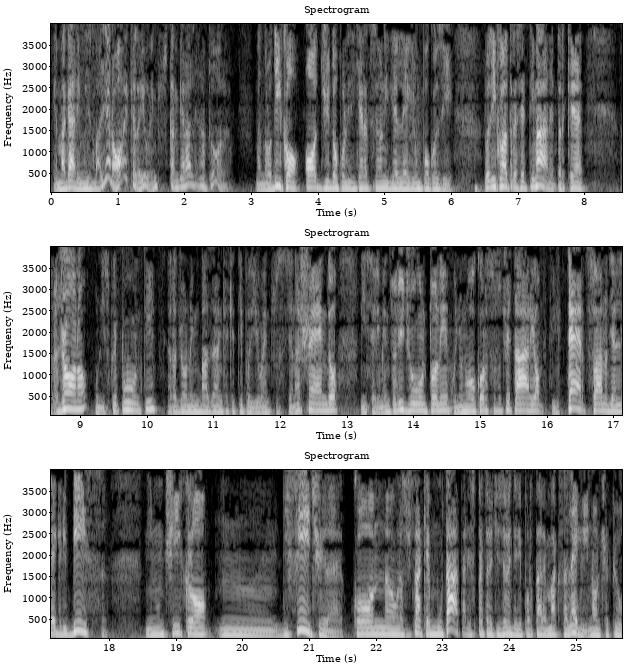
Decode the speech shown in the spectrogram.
e magari mi sbaglierò, è che la Juventus cambierà allenatore. Ma non lo dico oggi dopo le dichiarazioni di Allegri un po' così. Lo dico da tre settimane perché Ragiono, unisco i punti, ragiono in base anche a che tipo di Juventus stia nascendo, l'inserimento di Giuntoli, quindi un nuovo corso societario, il terzo anno di Allegri bis, in un ciclo mh, difficile, con una società che è mutata rispetto alla decisione di riportare Max Allegri, non c'è più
